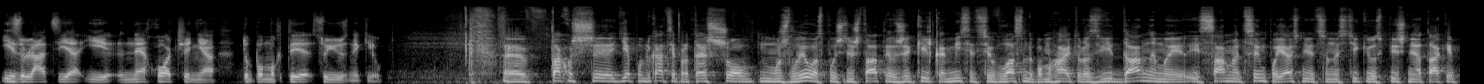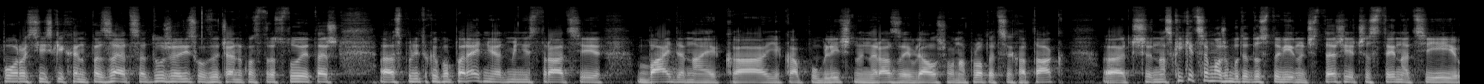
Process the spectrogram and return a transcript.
ізоляція і нехочення допомогти союзників. Е, Також е, є публікації про те, що можливо Сполучені Штати вже кілька місяців власне допомагають розвідданими, і саме цим пояснюються настільки успішні атаки по російських НПЗ. Це дуже різко, звичайно, контрастує теж е, з політикою попередньої адміністрації Байдена, яка, яка публічно не раз заявляла, що вона проти цих атак. Чи наскільки це може бути достовірно? Чи теж є частина цієї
